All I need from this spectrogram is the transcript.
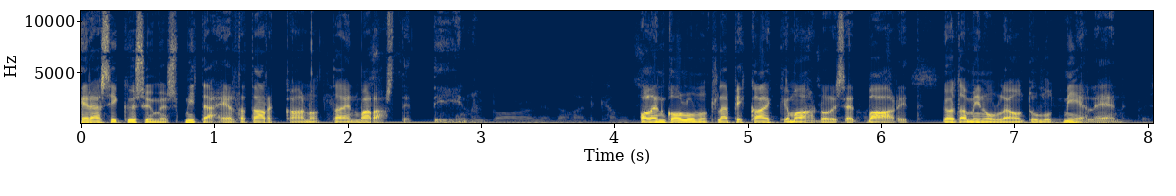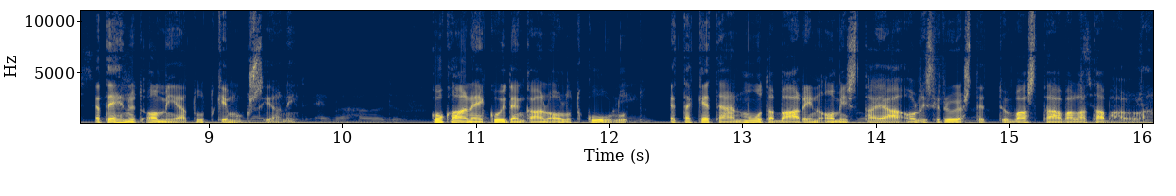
heräsi kysymys, mitä heiltä tarkkaan ottaen varastettiin. Olen kolunut läpi kaikki mahdolliset baarit, joita minulle on tullut mieleen, ja tehnyt omia tutkimuksiani. Kukaan ei kuitenkaan ollut kuullut, että ketään muuta baarin omistajaa olisi ryöstetty vastaavalla tavalla.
